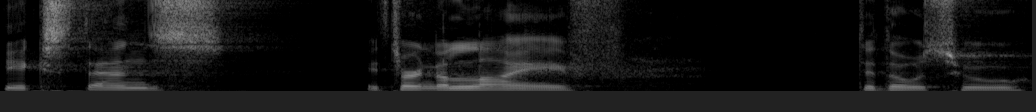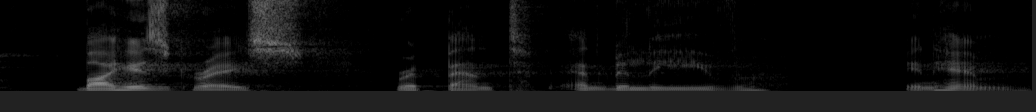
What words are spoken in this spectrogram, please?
he extends eternal life to those who, by his grace, repent and believe in him.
